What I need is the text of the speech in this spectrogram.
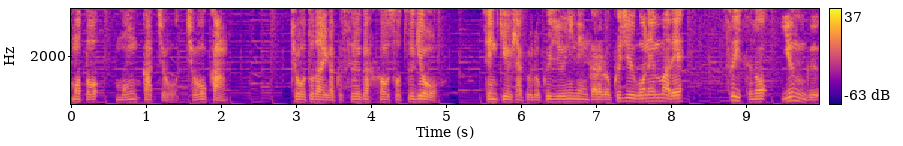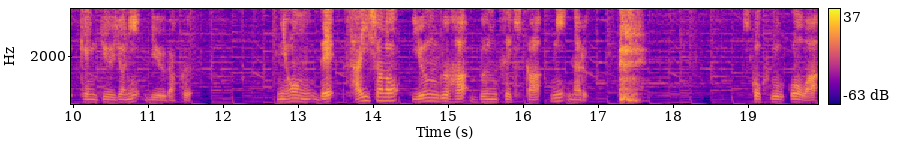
元文科庁長官、京都大学数学科を卒業、1962年から65年までスイスのユング研究所に留学。日本で最初のユング派分析家になる。帰国後は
